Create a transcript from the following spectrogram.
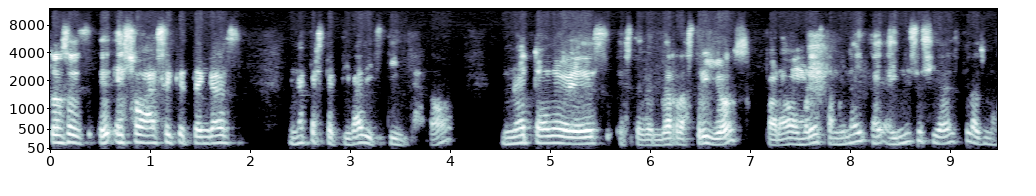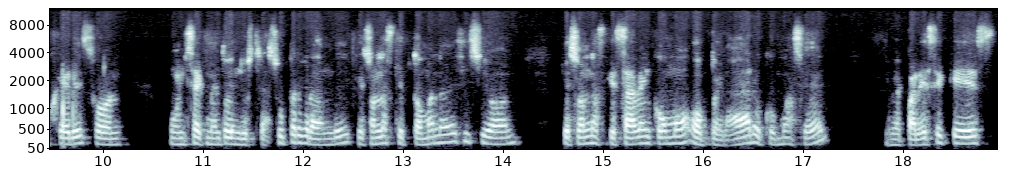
Entonces, e, eso hace que tengas una perspectiva distinta, ¿no? No todo es este, vender rastrillos para hombres, también hay, hay necesidades que las mujeres son un segmento de industria súper grande, que son las que toman la decisión, que son las que saben cómo operar o cómo hacer. Y me parece que es,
